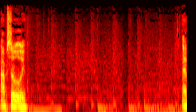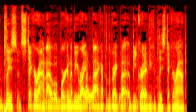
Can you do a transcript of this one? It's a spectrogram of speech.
Absolutely. And please stick around. I, we're going to be right back after the break, but it'd be great if you could please stick around.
